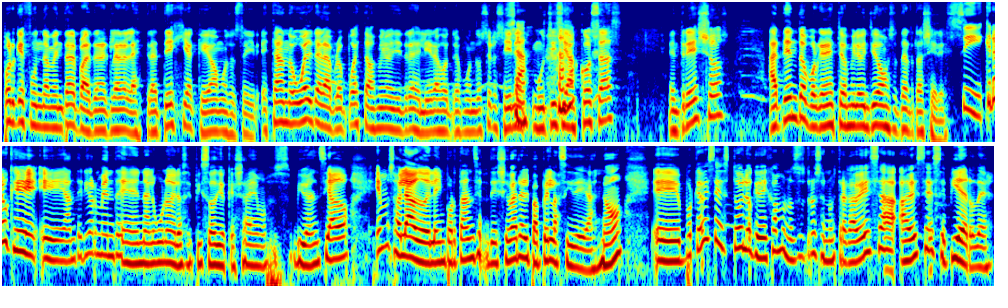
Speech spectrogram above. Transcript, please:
porque es fundamental para tener clara la estrategia que vamos a seguir. Está dando vuelta la propuesta 2023 del liderazgo 3.0, se vienen muchísimas cosas, entre ellos, atento porque en este 2022 vamos a tener talleres. Sí, creo que eh, anteriormente en alguno de los episodios que ya hemos vivenciado, hemos hablado de la importancia de llevar al papel las ideas, ¿no? Eh, porque a veces todo lo que dejamos nosotros en nuestra cabeza a veces se pierde,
